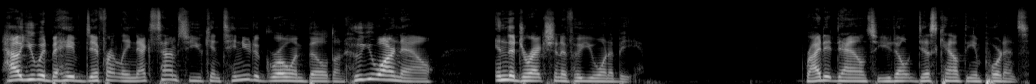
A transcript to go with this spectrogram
how you would behave differently next time so you continue to grow and build on who you are now in the direction of who you want to be. Write it down so you don't discount the importance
